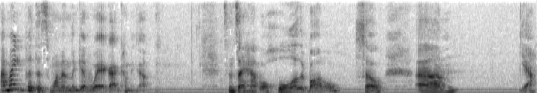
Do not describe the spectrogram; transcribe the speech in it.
I might put this one in the giveaway I got coming up since I have a whole other bottle. So, um, yeah.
